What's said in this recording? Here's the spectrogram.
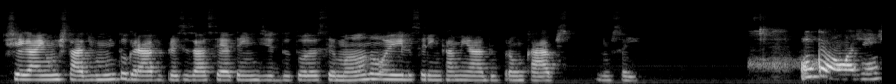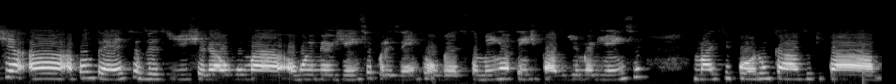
chegar em um estágio muito grave e precisar ser atendido toda semana ou ele ser encaminhado para um CAPS, não sei. Então, a gente a, acontece, às vezes, de chegar alguma, alguma emergência, por exemplo, a UBS também atende caso de emergência, mas se for um caso que está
